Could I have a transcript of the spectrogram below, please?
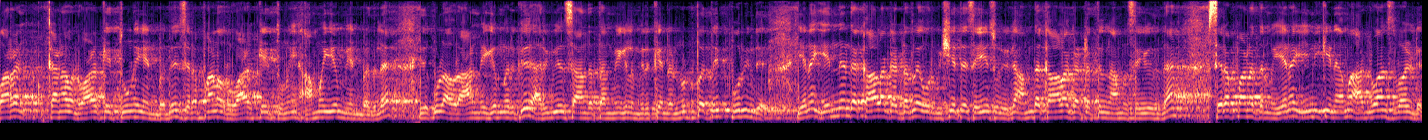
வரன் கணவன் வாழ்க்கை துணை என்பது சிறப்பான ஒரு வாழ்க்கை துணை அமையும் என்பதில் இதுக்குள்ள ஒரு ஆன்மீகம் இருக்குது அறிவியல் சார்ந்த தன்மைகளும் இருக்குது என்ற நுட்பத்தை புரிந்து. ஏன்னா எந்தெந்த கால காலகட்டத்தில் ஒரு விஷயத்தை செய்ய சொல்லியிருக்கோம் அந்த காலகட்டத்தில் நாம் செய்வது தான் சிறப்பான தன்மை. ஏன்னா இன்னைக்கு நாம் அட்வான்ஸ் வேர்ல்டு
